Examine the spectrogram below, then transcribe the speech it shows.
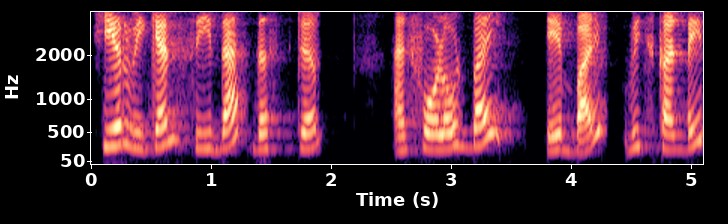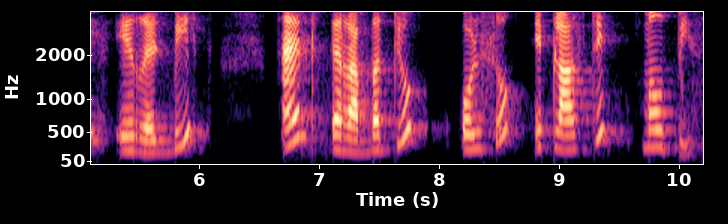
Here we can see that the stem and followed by a bulb which contains a red bead and a rubber tube also a plastic mouthpiece.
